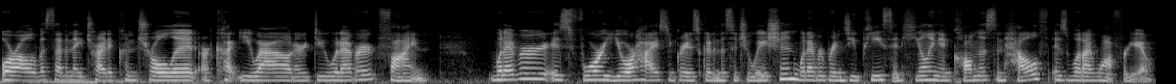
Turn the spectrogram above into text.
Or all of a sudden they try to control it or cut you out or do whatever, fine. Whatever is for your highest and greatest good in the situation, whatever brings you peace and healing and calmness and health is what I want for you.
